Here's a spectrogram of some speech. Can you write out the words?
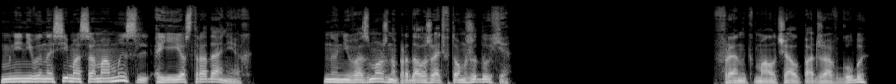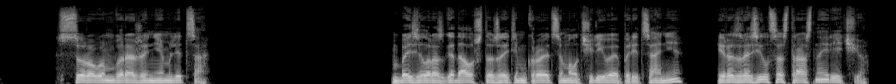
Мне невыносима сама мысль о ее страданиях, но невозможно продолжать в том же духе. Фрэнк молчал, поджав губы, с суровым выражением лица. Безил разгадал, что за этим кроется молчаливое порицание, и разразился страстной речью.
